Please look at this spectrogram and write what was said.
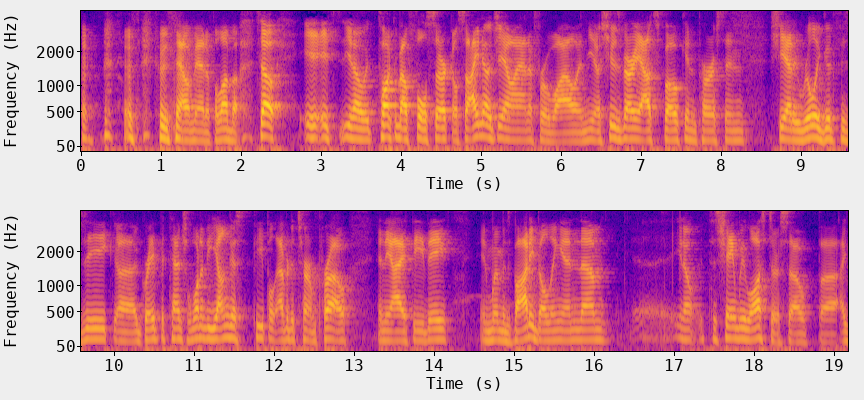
who's now Amanda Palumbo. So it's, you know, talk about full circle. So I know Joanna for a while and, you know, she was a very outspoken person. She had a really good physique, uh, great potential. One of the youngest people ever to turn pro in the IFBB in women's bodybuilding. And, um, you know, it's a shame we lost her. So uh, I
